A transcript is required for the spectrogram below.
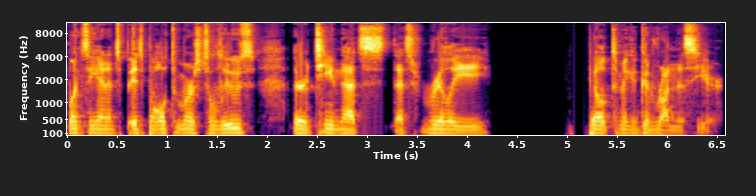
once again it's it's Baltimore's to lose. They're a team that's that's really built to make a good run this year.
